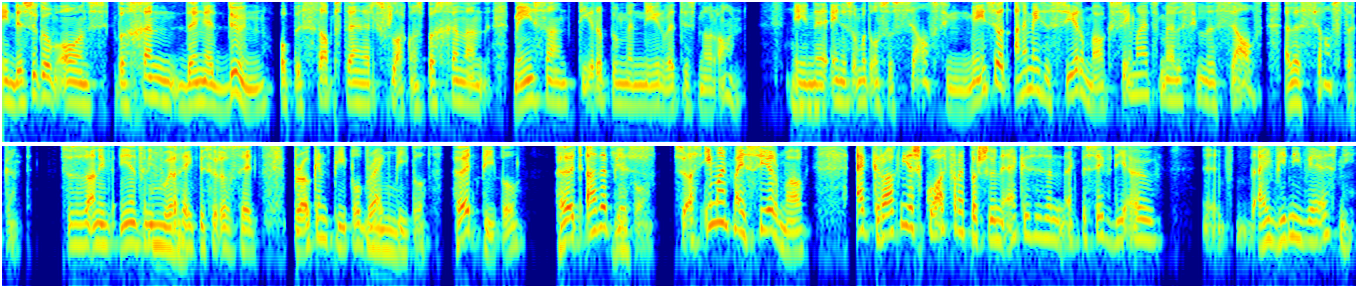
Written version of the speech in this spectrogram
En dis hoekom ons begin dinge doen op 'n substandard vlak. Ons begin aan mense hanteer op 'n manier wat is naar aan. En eh, en is omdat ons osself sien. Mense wat ander mense seermaak, sê maar net vir my hulle sien hulle self, hulle is selfstukkend. Soos ons aan die, een van die Mm. vorige episode gesê het, broken people break Mm. people, hurt people hurt other people. Yes. So as iemand my seermaak, ek raak nie eers kwaad vir 'n persoon, ek is in ek besef die ou eh, hy weet nie wie hy is nie.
